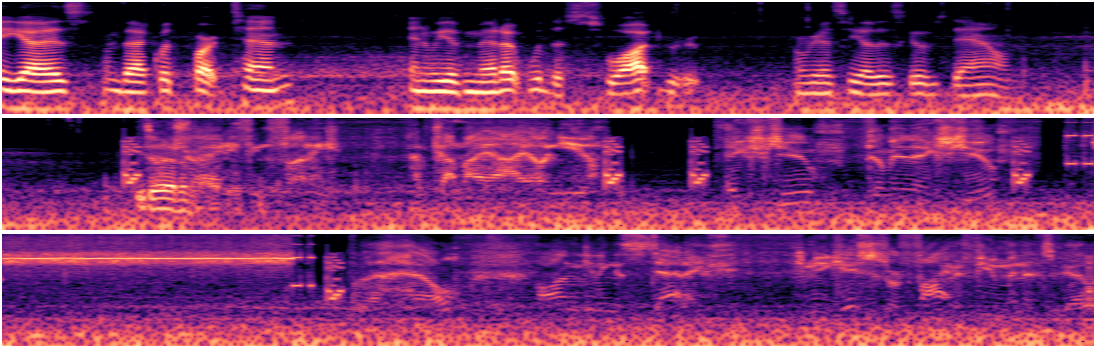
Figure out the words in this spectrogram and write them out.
Hey guys, I'm back with part 10, and we have met up with the SWAT group. We're gonna see how this goes down. Get Don't at 'em. try anything funny. I've got my eye on you. HQ, come in HQ. What the hell? All I'm getting is static. Communications were fine a few minutes ago.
